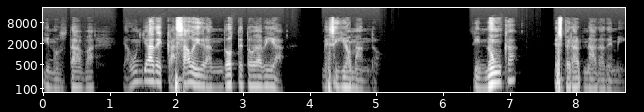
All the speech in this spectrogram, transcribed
y nos daba. Y aún ya de casado y grandote todavía, me siguió amando. Sin nunca esperar nada de mí.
